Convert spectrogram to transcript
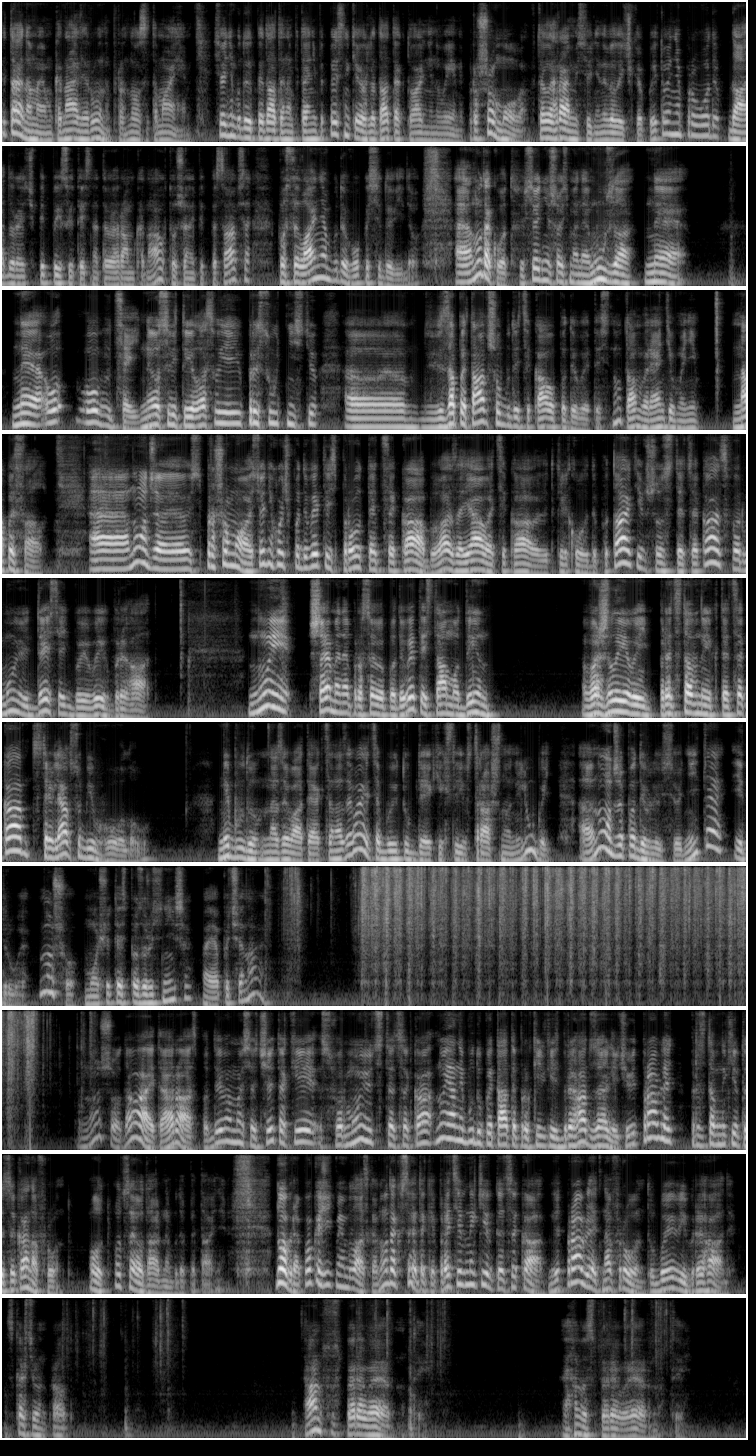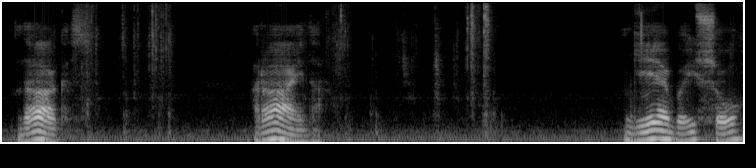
Вітаю на моєму каналі Руни, прогнози та магія. Сьогодні буду відповідати на питання підписників і оглядати актуальні новини. Про що мова? В телеграмі сьогодні невеличке опитування проводив. Да, до речі, підписуйтесь на телеграм-канал, хто ще не підписався. Посилання буде в описі до відео. Е, ну так от, сьогодні щось мене муза не. Не о, о, цей, не освітила своєю присутністю, е, запитав, що буде цікаво подивитись. Ну, там варіантів мені написали. Е, ну, отже, про що мова? Сьогодні хочу подивитись про ТЦК. Була заява цікава від кількох депутатів, що з ТЦК сформують 10 бойових бригад. Ну і ще мене просили подивитись, там один важливий представник ТЦК стріляв собі в голову. Не буду називати, як це називається, бо Ютуб деяких слів страшно не любить. А, ну, отже, подивлюсь сьогодні і те, і друге. Ну що, мощуйтесь позручніше, а я починаю. Ну що, давайте, гаразд, подивимося, чи таки сформують ТЦК. Ну, я не буду питати про кількість бригад взагалі, чи відправлять представників ТЦК на фронт. От, оце от гарне буде питання. Добре, покажіть мені, будь ласка, ну так все-таки працівників ТЦК відправлять на фронт у бойові бригади. Скажіть вам правду. Ансус перевернутий. Елос перевернутий. Дагас. Райда. Геба і шо?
